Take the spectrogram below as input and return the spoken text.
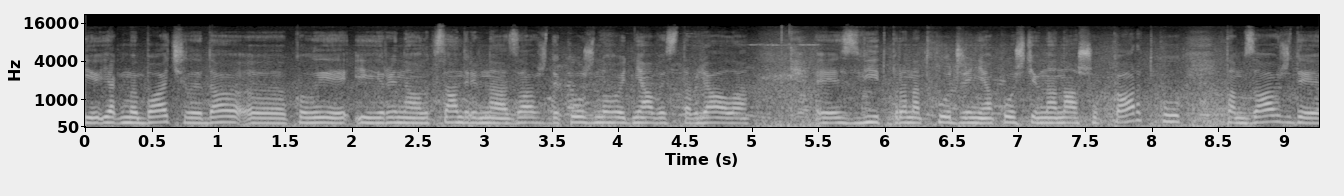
як ми бачили, да, е, коли Ірина Олександрівна завжди кожного дня виставляла е, звіт про надходження коштів на нашу картку, там завжди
